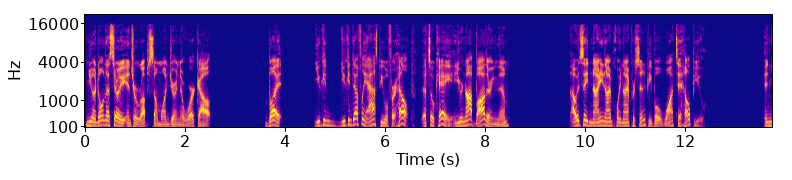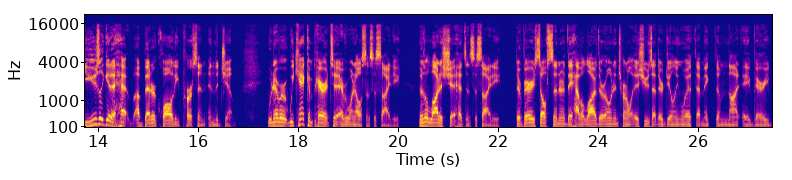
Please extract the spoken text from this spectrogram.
you know, don't necessarily interrupt someone during their workout, but you can you can definitely ask people for help. That's okay. You're not bothering them. I would say 99.9% of people want to help you. And you usually get a he- a better quality person in the gym whenever we can't compare it to everyone else in society. There's a lot of shitheads in society. They're very self centered. They have a lot of their own internal issues that they're dealing with that make them not a very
